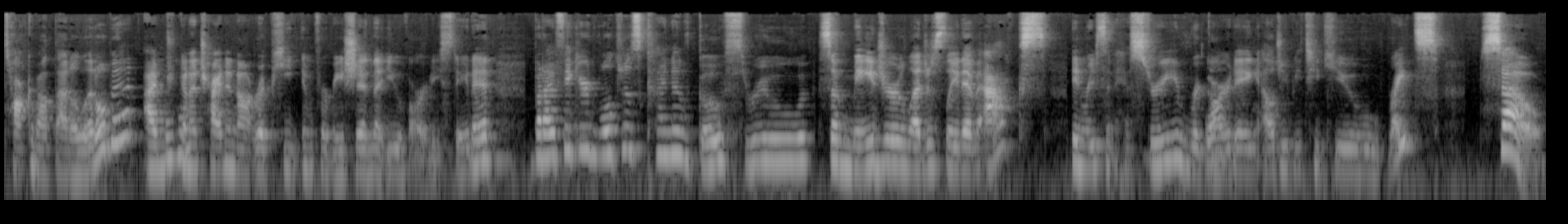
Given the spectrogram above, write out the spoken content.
talk about that a little bit. I'm Mhm. going to try to not repeat information that you've already stated. But I figured we'll just kind of go through some major legislative acts in recent history regarding LGBTQ rights. So,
